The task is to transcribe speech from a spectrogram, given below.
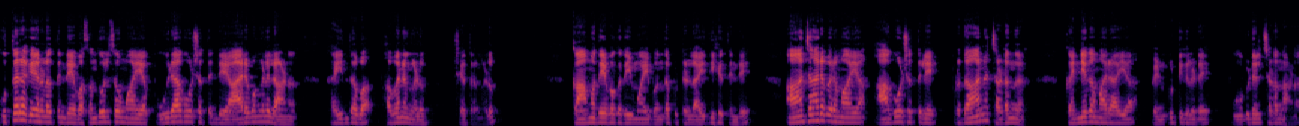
ഉത്തര കേരളത്തിന്റെ വസന്തോത്സവമായ പൂരാഘോഷത്തിന്റെ ആരവങ്ങളിലാണ് ഹൈന്ദവ ഭവനങ്ങളും ക്ഷേത്രങ്ങളും. കാമദേവകഥയുമായി ബന്ധപ്പെട്ടുള്ള ഐതിഹ്യത്തിന്റെ ആചാരപരമായ ആഘോഷത്തിലെ പ്രധാന ചടങ്ങ് കന്യകമാരായ പെൺകുട്ടികളുടെ പൂവിടൽ ചടങ്ങാണ്.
